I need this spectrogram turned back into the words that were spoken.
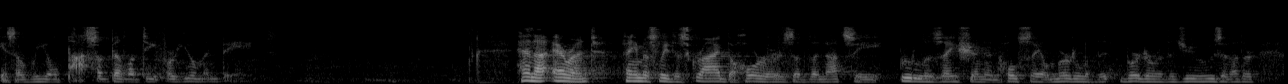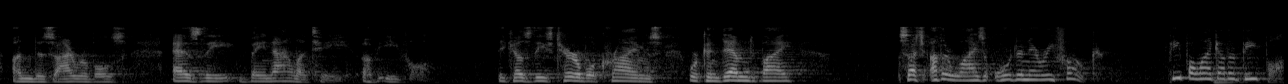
is a real possibility for human beings. Hannah Arendt famously described the horrors of the Nazi brutalization and wholesale murder of the, murder of the Jews and other undesirables as the banality of evil. Because these terrible crimes were condemned by such otherwise ordinary folk. People like other people.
